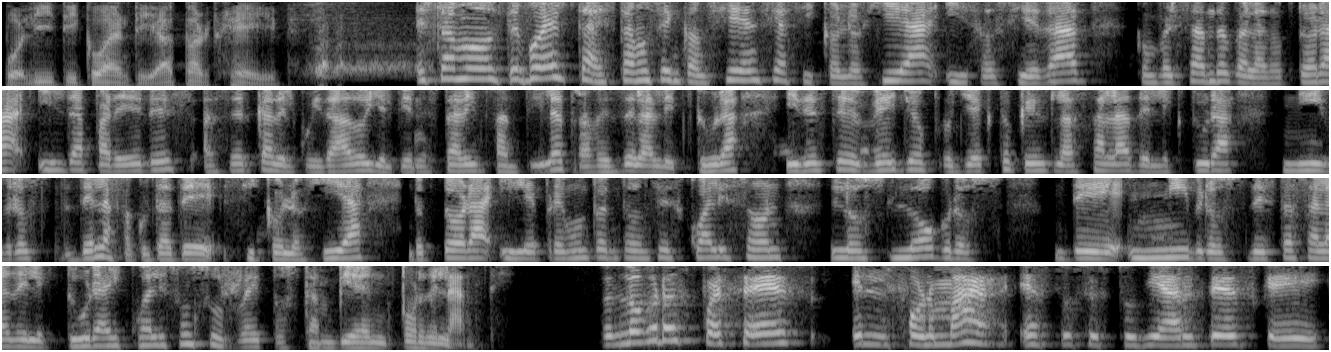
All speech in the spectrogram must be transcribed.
político anti-apartheid. Estamos de vuelta, estamos en Conciencia, Psicología y Sociedad, conversando con la doctora Hilda Paredes acerca del cuidado y el bienestar infantil a través de la lectura y de este bello proyecto que es la sala de lectura Libros de la Facultad de Psicología. Doctora, y le pregunto entonces cuáles son los logros de Libros de esta sala de lectura y cuáles son sus retos también por delante. Los logros, pues, es el formar estos estudiantes que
